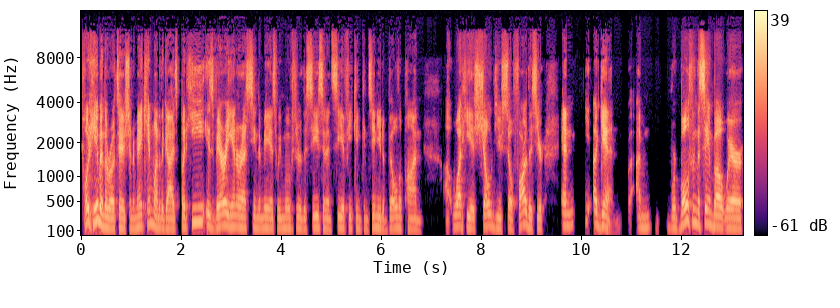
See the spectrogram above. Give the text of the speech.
put him in the rotation and make him one of the guys, but he is very interesting to me as we move through the season and see if he can continue to build upon uh, what he has showed you so far this year. And again, I'm we're both in the same boat where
